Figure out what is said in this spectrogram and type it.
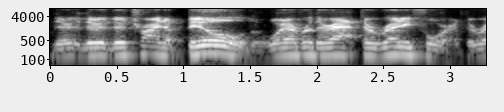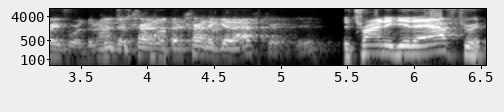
They're they're they're trying to build wherever they're at. They're ready for it. They're ready for it. They're not. Dude, they're trying. To, they're trying to get after it, dude. They're trying to get after it.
